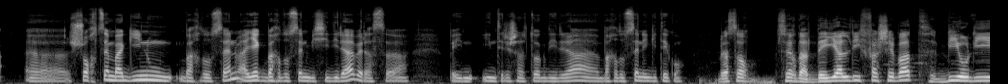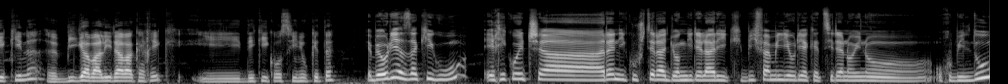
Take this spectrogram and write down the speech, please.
uh, sortzen baginu bardozen, haiek bardozen bizi dira, beraz uh, interesatuak dira bardozen egiteko. Beraz hor, zer da, deialdi fase bat, bi horiekin, biga balira bakarrik, idekiko zinukete? Ebe hori ez erriko etxearen ikustera joan girelarik bi familia horiek ez ziren oino urbildu,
